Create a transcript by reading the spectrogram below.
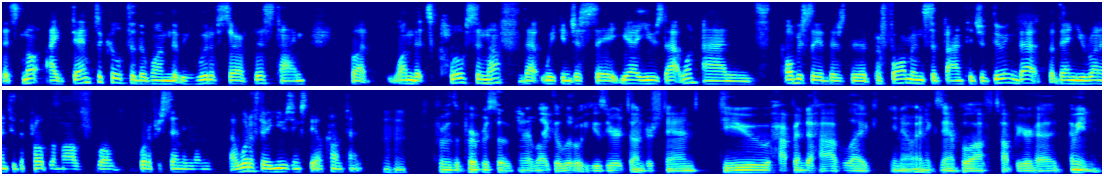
that's not identical to the one that we would have served this time, but one that's close enough that we can just say, yeah, use that one. And obviously, there's the performance advantage of doing that, but then you run into the problem of, well, what if you're sending them, uh, what if they're using stale content? Mm-hmm. For the purpose of you know, like a little easier to understand, do you happen to have like, you know, an example off the top of your head? I mean,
